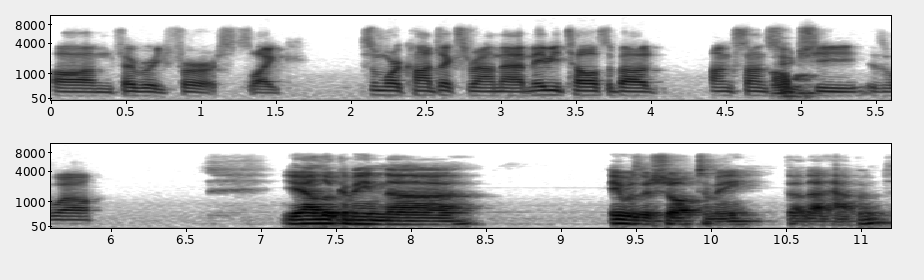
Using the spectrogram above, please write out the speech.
on February 1st. Like some more context around that. Maybe tell us about Aung San Suu Kyi oh. as well. Yeah, look, I mean, uh, it was a shock to me that that happened.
